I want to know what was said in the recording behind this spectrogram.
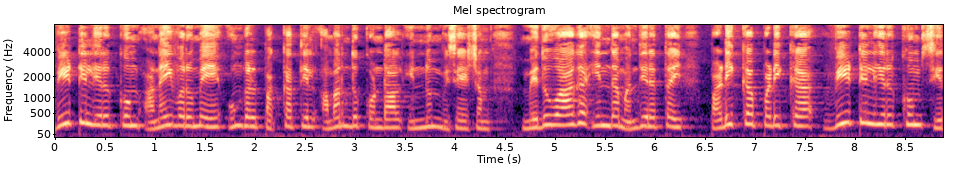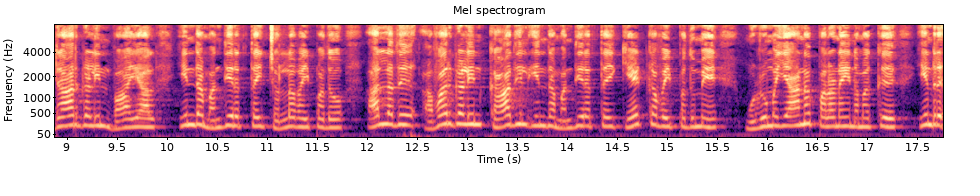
வீட்டில் இருக்கும் அனைவருமே உங்கள் பக்கத்தில் அமர்ந்து கொண்டால் இன்னும் விசேஷம். மெதுவாக இந்த மந்திரத்தை படிக்க படிக்க வீட்டில் இருக்கும் சிறார்களின் வாயால் இந்த மந்திரத்தை சொல்ல வைப்பதோ அல்லது அவர்களின் காதில் இந்த மந்திரத்தை கேட்க வைப்பதுமே முழுமையான பலனை நமக்கு இன்று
